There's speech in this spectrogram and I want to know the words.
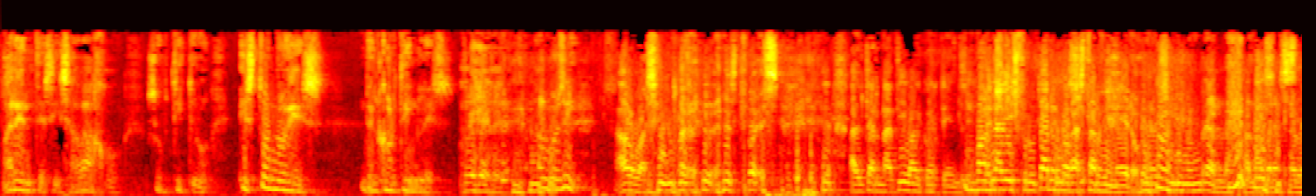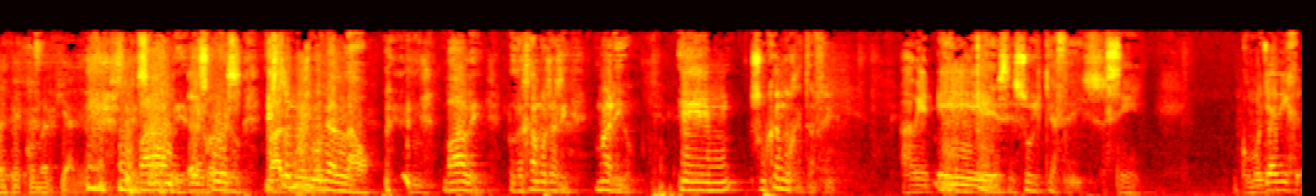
Paréntesis abajo, subtítulo. Esto no es del corte inglés. Algo así. Algo así. Esto es alternativa al corte inglés. Van a disfrutar y no gastar dinero. Pero sin nombrar las palabras a veces comerciales. vale, de acuerdo. Esto no es de al lado. vale, lo dejamos así. Mario, eh, surcando Getafe. A ver, eh, ¿qué es eso y qué hacéis? Sí. Como ya dije,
